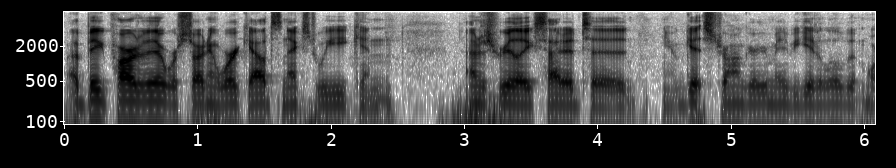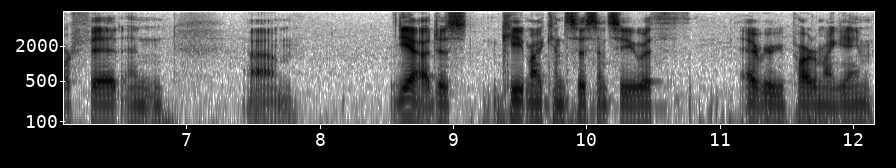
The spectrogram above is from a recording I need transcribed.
a big part of it. We're starting workouts next week, and I'm just really excited to you know get stronger, maybe get a little bit more fit, and um, yeah, just keep my consistency with every part of my game.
